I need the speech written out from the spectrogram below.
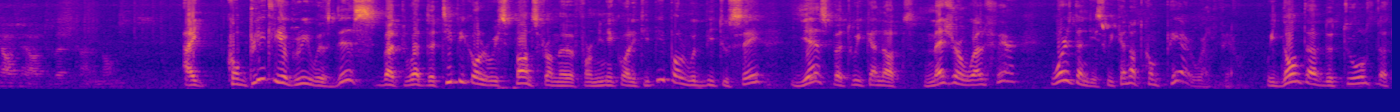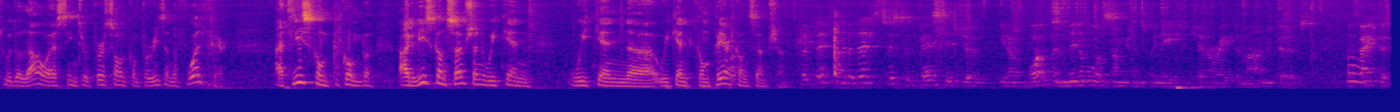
kowtow to that kind of nonsense. I completely agree with this, but what the typical response from, uh, from inequality people would be to say, yes, but we cannot measure welfare. Worse than this, we cannot compare welfare. We don't have the tools that would allow us interpersonal comparison of welfare. At least, at least consumption, we can, we, can, uh, we can compare consumption. But that, but that's just a vestige of, you know, what are the minimal assumptions we need to generate demand curves? The fact that,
